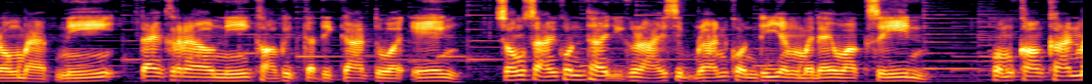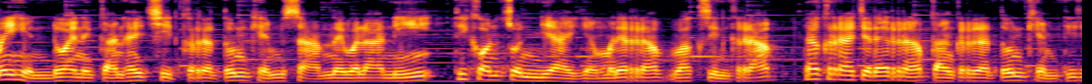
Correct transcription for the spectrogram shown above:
รงๆแบบนี้ แต่คราวนี้ขอผิดกติกาตัวเอง สงสารคนไทยอีกหลายสิบล้านคนที่ยังไม่ได้วัคซีน ผมขอค้านไม่เห็นด้วยในการให้ฉีดกระตุ้นเข็ม 3 ในเวลานี้ ที่คนส่วนใหญ่ยังไม่ได้รับวัคซีนครับ ถ้าใครจะได้รับการกระตุ้นเข็มที่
